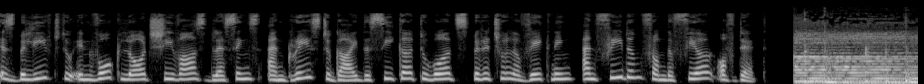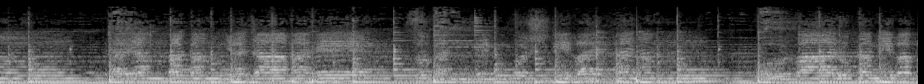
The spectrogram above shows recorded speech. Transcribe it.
is believed to invoke Lord Shiva's blessings and grace to guide the seeker towards spiritual awakening and freedom from the fear of death. श्वाप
